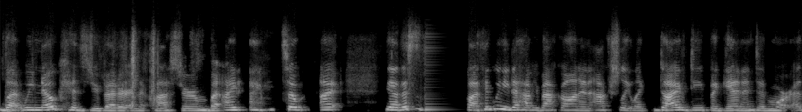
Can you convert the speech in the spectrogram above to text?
but we know kids do better in the classroom. But I, I so I yeah, this is I think we need to have you back on and actually like dive deep again into more uh,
